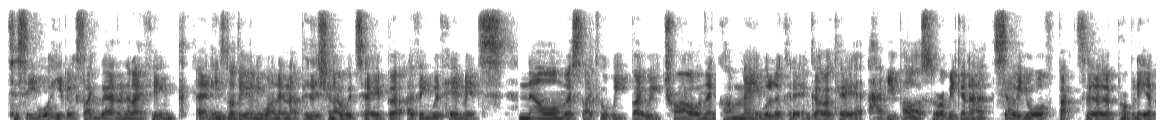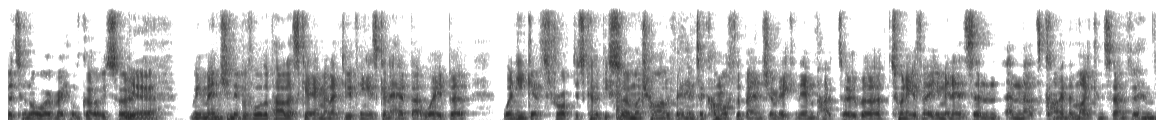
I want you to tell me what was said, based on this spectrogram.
to see what he looks like then. And then I think, and he's not the only one in that position, I would say, but I think with him, it's now almost like a week by week trial. And then come May, we'll look at it and go, okay, have you passed or are we going to sell you off back to probably Everton or wherever he'll go? So Yeah. we mentioned it before the Palace game, and I do think it's going to head that way. But when he gets dropped, it's going to be so much harder for him to come off the bench and make an impact over 20 or 30 minutes. And, and that's kind of my concern for him.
